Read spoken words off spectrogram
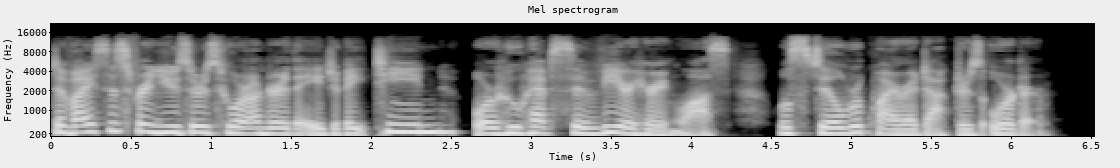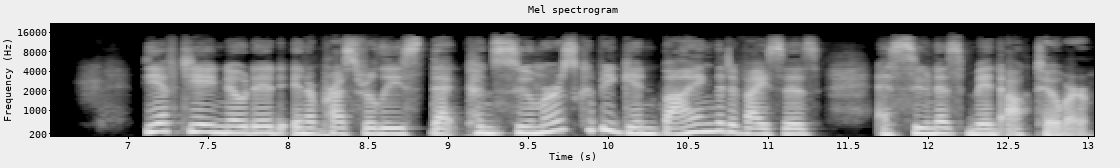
Devices for users who are under the age of 18 or who have severe hearing loss will still require a doctor's order. The FDA noted in a press release that consumers could begin buying the devices as soon as mid October.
